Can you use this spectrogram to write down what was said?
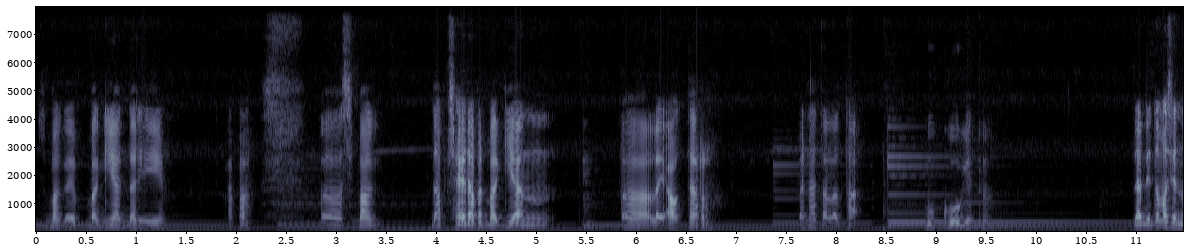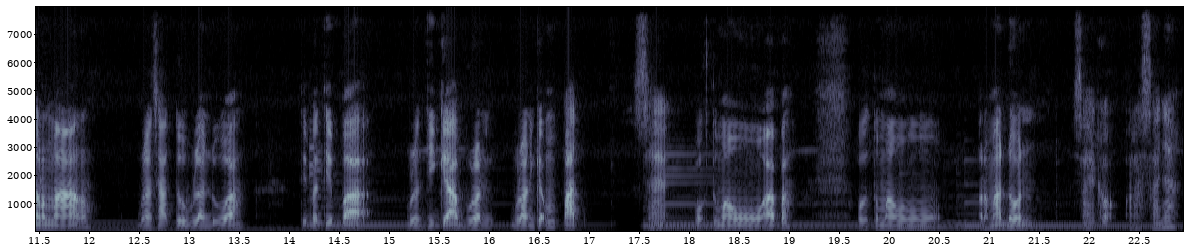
sebagai bagian dari apa uh, sebagai dap saya dapat bagian uh, layouter penata letak buku gitu. Dan itu masih normal bulan satu bulan dua tiba-tiba bulan tiga bulan bulan keempat saya waktu mau apa waktu mau Ramadan saya kok rasanya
